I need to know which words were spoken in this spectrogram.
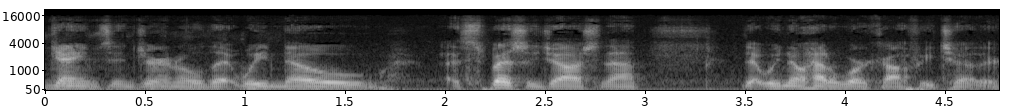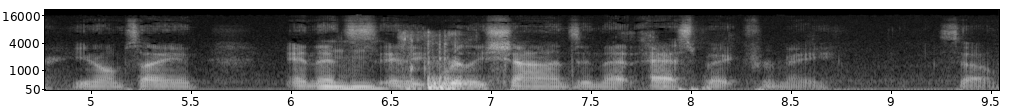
games in general that we know, especially Josh and I, that we know how to work off each other. You know what I'm saying? And that's and it really shines in that aspect for me. So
